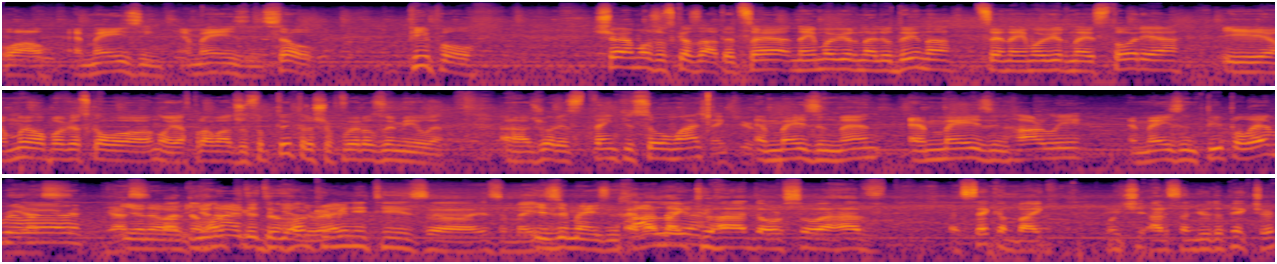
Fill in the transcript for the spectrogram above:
Wow, amazing, amazing. So, people, що я можу сказати? Це неймовірна людина, це неймовірна історія. І ми обов'язково, ну я впроваджу субтитри, щоб ви розуміли. Uh, Joris, thank you so much. Thank you. Amazing man, amazing Harley, amazing people everywhere. You know, but the united whole, the together, whole right? community is uh, is amazing. Is amazing. And I'd like to add also I have a second bike, which I'll send you the picture.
